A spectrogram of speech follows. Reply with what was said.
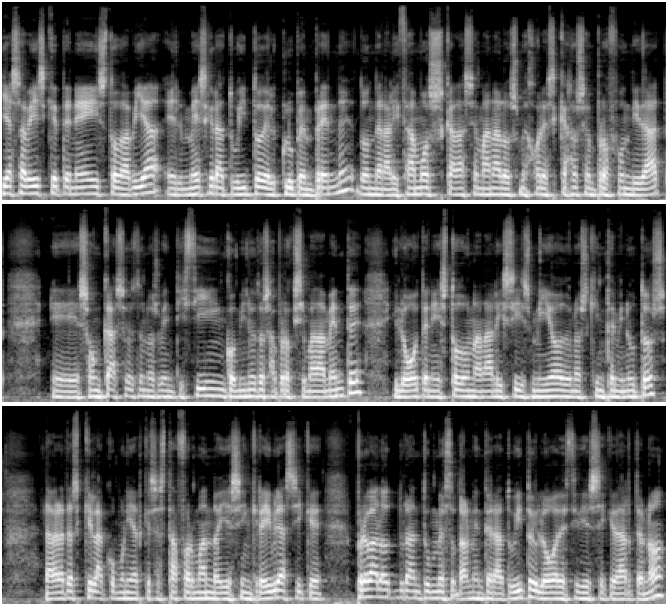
Ya sabéis que tenéis todavía el mes gratuito del Club Emprende, donde analizamos cada semana los mejores casos en profundidad. Eh, son casos de unos 25 minutos aproximadamente. Y luego tenéis todo un análisis mío de unos 15 minutos. La verdad es que la comunidad que se está formando ahí es increíble, así que pruébalo durante un mes totalmente gratuito y luego decidir si quedarte o no.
